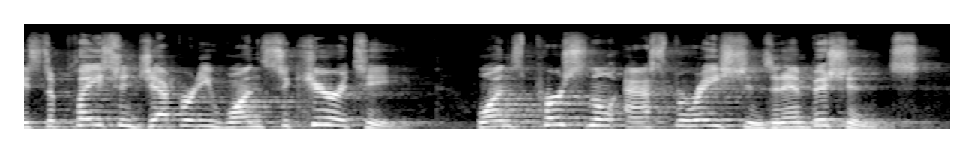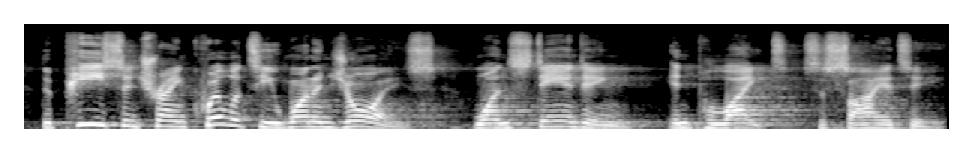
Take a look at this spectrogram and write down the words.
is to place in jeopardy one's security, one's personal aspirations and ambitions the peace and tranquility one enjoys, one standing in polite society.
